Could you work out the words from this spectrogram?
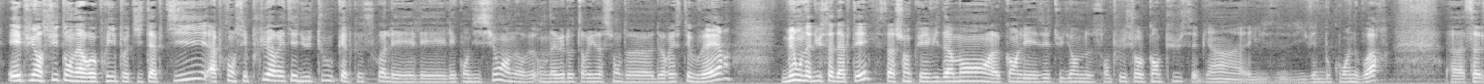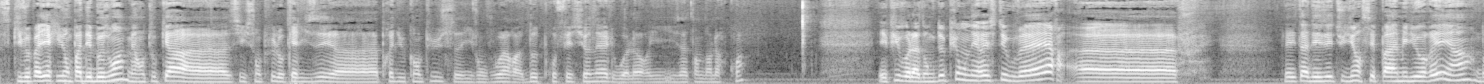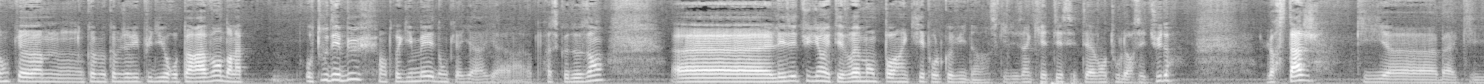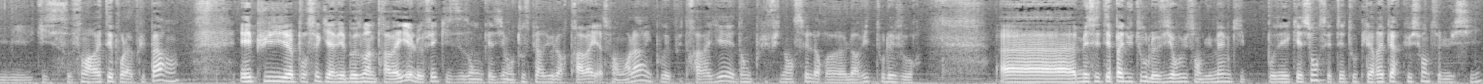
Et puis ensuite, on a repris petit à petit. Après, on s'est plus arrêté du tout, quelles que soient les, conditions. On avait l'autorisation de, rester ouvert, mais on a dû s'adapter, sachant qu'évidemment, quand les étudiants ne sont plus sur le campus, eh bien, ils viennent beaucoup moins nous voir. Euh, ce qui ne veut pas dire qu'ils n'ont pas des besoins, mais en tout cas, euh, s'ils sont plus localisés euh, près du campus, ils vont voir d'autres professionnels ou alors ils, attendent dans leur coin. Et puis voilà, donc depuis on est resté ouvert. L'état des étudiants s'est pas amélioré, hein. donc comme, j'avais pu dire auparavant, au tout début, entre guillemets, donc il y a, presque deux ans, les étudiants étaient vraiment pas inquiets pour le Covid. Hein. Ce qui les inquiétait, c'était avant tout leurs études, leurs stages, euh, bah, qui, se sont arrêtés pour la plupart. Hein. Et puis euh, pour ceux qui avaient besoin de travailler, le fait qu'ils ont quasiment tous perdu leur travail à ce moment-là, ils pouvaient plus travailler et donc plus financer leur, euh, leur vie de tous les jours. Euh, mais c'était pas du tout le virus en lui-même qui posait des questions, c'était toutes les répercussions de celui-ci.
